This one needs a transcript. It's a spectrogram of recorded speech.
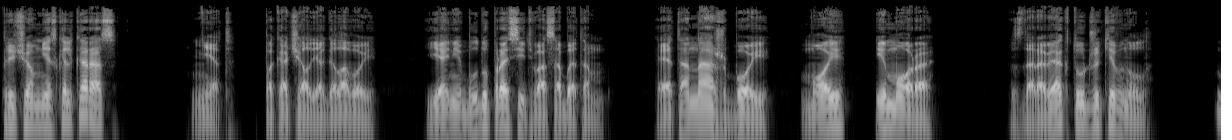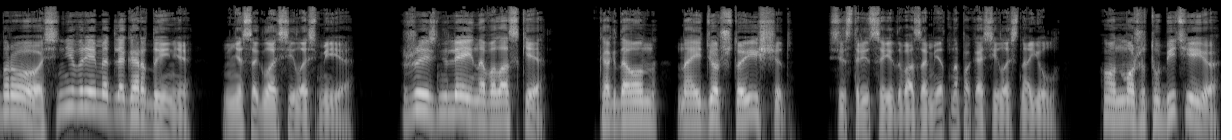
причем несколько раз. Нет, — покачал я головой, — я не буду просить вас об этом. Это наш бой, мой и Мора, Здоровяк тут же кивнул. «Брось, не время для гордыни», — не согласилась Мия. «Жизнь Лей на волоске. Когда он найдет, что ищет...» Сестрица едва заметно покосилась на Юл. «Он может убить ее?»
